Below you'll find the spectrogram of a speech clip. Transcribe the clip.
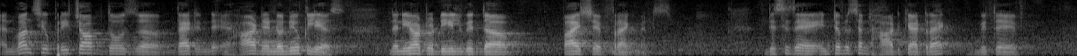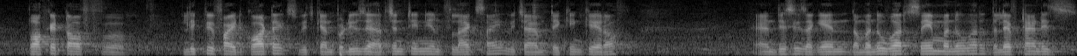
And once you pre-chop those, uh, that in- hard endonucleus, then you have to deal with the pie-shaped fragments. This is a intermittent hard cataract with a pocket of uh, liquefied cortex which can produce an Argentinian flag sign which I am taking care of. And this is again the maneuver, same maneuver. The left hand is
